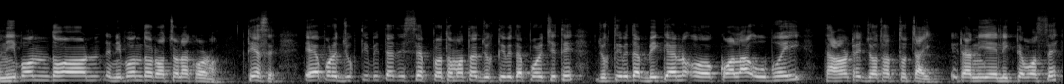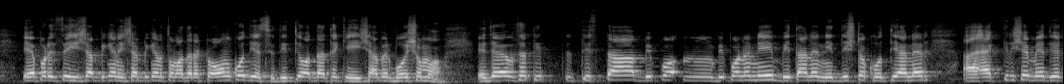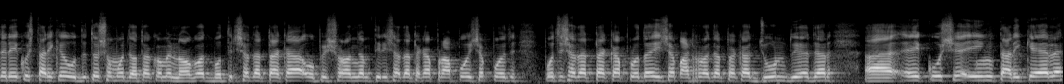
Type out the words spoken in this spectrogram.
নিবন্ধন, নিবন্ধ রচনা করো। ঠিক আছে? এরপরে যুক্তিবিদ্যা দিচ্ছে প্রথমত যুক্তিবিদ্যা পরিচিতি, যুক্তিবিদ্যা বিজ্ঞান ও কলা উভয়ই ধারণাটি যথার্থ চাই। এটা নিয়ে লিখতে বসছে এরপরে দিচ্ছে হিসাব বিজ্ঞান হিসাব বিজ্ঞান তোমাদের একটা অঙ্ক দিয়েছে, দ্বিতীয় অধ্যায় থেকে হিসাবের বৈষম্য। এ জায়গায় বলছে তিস্তা বিপ বিপণনী বিতানের নির্দিষ্ট খতিয়ানের একত্রিশে মে দুই হাজার একুশ তারিখে উদ্ধৃত সময় যথাক্রমে নগদ বত্রিশ হাজার টাকা, অফিস সরঞ্জাম তিরিশ হাজার টাকা, প্রাপ্য হিসাব পঁচিশ- হাজার টাকা, প্রদায় হিসাব আঠারো হাজার টাকা, জুন দুই হাজার একুশ ইং তারিখের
